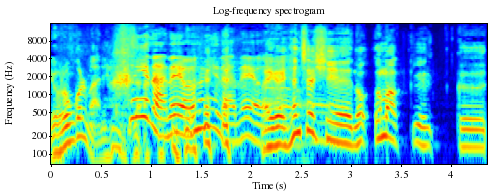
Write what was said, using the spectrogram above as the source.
이런 걸 많이 합니다. 흥이 나네요. 흥이 나네요. 아, 이거 현철 씨의 노- 음악 그,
